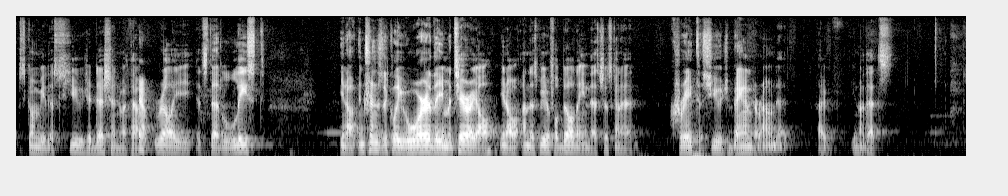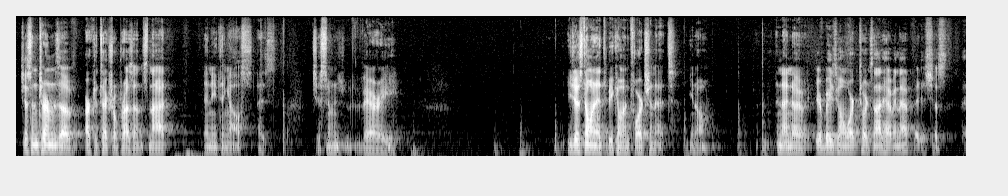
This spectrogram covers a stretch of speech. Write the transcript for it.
it's gonna be this huge addition Yeah. without really, it's the least, you know, intrinsically worthy material, you know, on this beautiful building that's just gonna create this huge band around it. I, you know, that's, just in terms of architectural presence, not anything else. It's just seems very, you just don't want it to become unfortunate, you know? And I know everybody's gonna work towards not having that, but it's just, I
